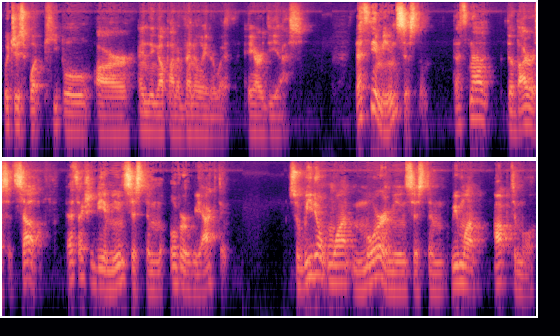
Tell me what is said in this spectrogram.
which is what people are ending up on a ventilator with, ARDS. That's the immune system. That's not the virus itself. That's actually the immune system overreacting. So we don't want more immune system, we want optimal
